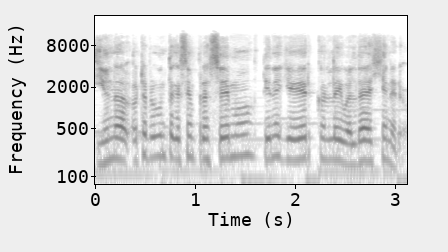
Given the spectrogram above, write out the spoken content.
y, una otra pregunta que siempre hacemos tiene que ver con la igualdad de género.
